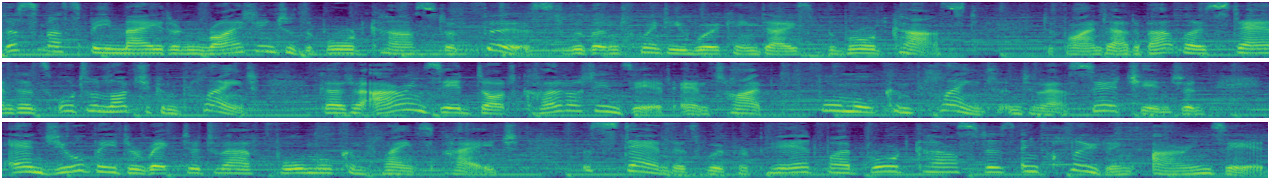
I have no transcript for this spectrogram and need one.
This must be made in writing to the broadcaster first within 20 working days of the broadcast. To find out about those standards or to lodge a complaint, go to rnz.co.nz and type formal complaint into our search engine, and you'll be directed to our formal complaints page. The standards were prepared by broadcasters, including RNZ.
